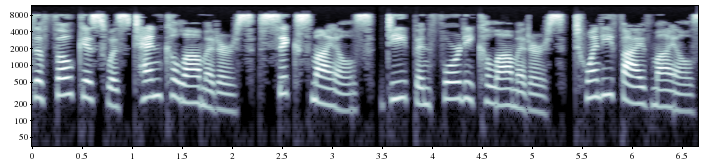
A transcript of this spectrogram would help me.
The focus was 10 kilometers 6 miles deep and 40 kilometers 25 miles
